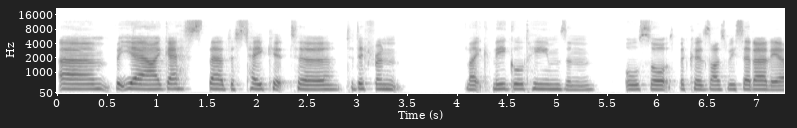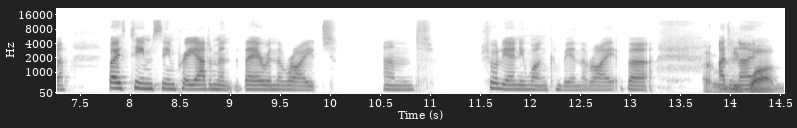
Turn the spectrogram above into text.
Um, but yeah, I guess they'll just take it to to different like legal teams and all sorts because, as we said earlier, both teams seem pretty adamant that they are in the right, and surely only one can be in the right, but Only don't know. one.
